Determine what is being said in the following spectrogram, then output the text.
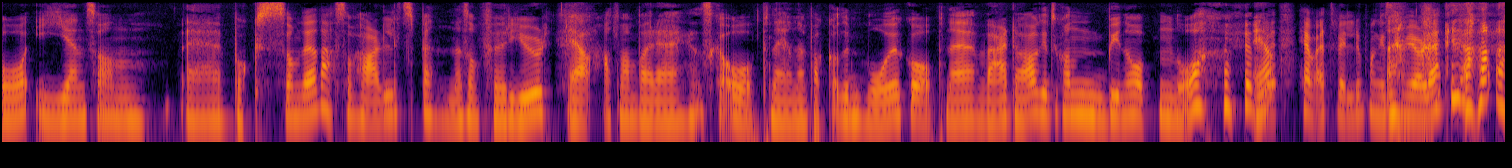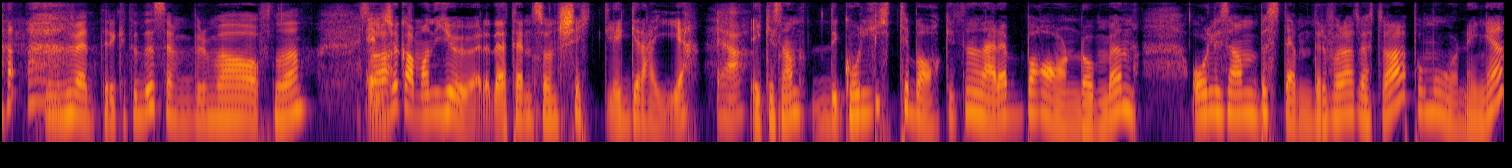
og i en sånn eh, boks som det, da, så har det litt spennende sånn før jul. Ja. At man bare skal åpne en pakke, og du må jo ikke åpne hver dag. Du kan begynne å åpne nå. Ja. Jeg vet veldig mange som gjør det. Du venter ikke til desember med å åpne den. Så, Eller så kan man gjøre det til en sånn skikkelig greie. Ja. Ikke sant? Gå litt tilbake til den derre barndommen, og liksom bestem dere for at vet du hva, på morgenen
